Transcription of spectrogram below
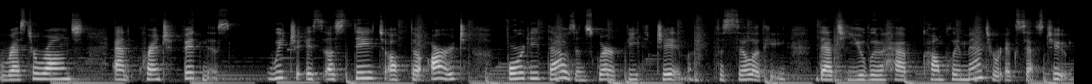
restaurants, and Crunch Fitness, which is a state-of-the-art 40,000 square feet gym facility that you will have complimentary access to.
